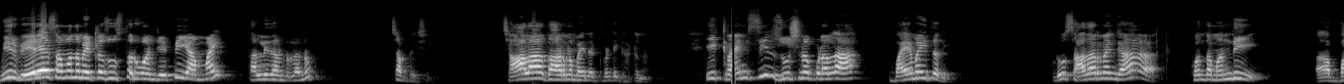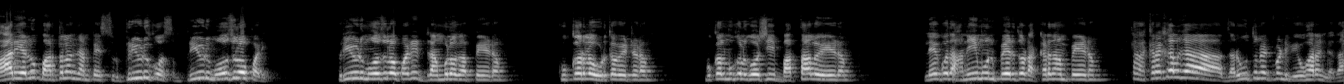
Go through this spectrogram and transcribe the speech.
మీరు వేరే సంబంధం ఎట్లా చూస్తారు అని చెప్పి ఈ అమ్మాయి తల్లిదండ్రులను చంపేసింది. చాలా దారుణమైనటువంటి ఘటన. ఈ క్రైమ్ సీన్ చూసినప్పుడల్లా భయమవుతుంది ఇప్పుడు సాధారణంగా కొంతమంది భార్యలు భర్తలను చంపేస్తారు ప్రియుడు కోసం. ప్రియుడు మోజులో పడి ప్రియుడు మోజులో పడి డ్రమ్ములో కప్పేయడం కుక్కర్లో ఉడకబెట్టడం ముక్కలు ముక్కలు కోసి బత్తాలు వేయడం లేకపోతే హనీమూన్ పేరుతో అక్కడ చంపేయడం ఇట్లా రకరకాలుగా జరుగుతున్నటువంటి వ్యవహారం కదా.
